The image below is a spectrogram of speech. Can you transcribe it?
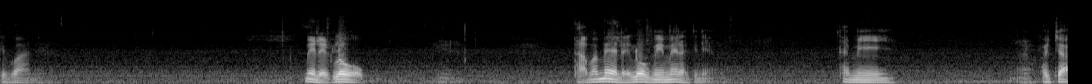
ที่ว่าเนี่ยแม่เหล็กโลก ถามว่าแม่เหล็กโลกมีไหมล่ะทีเนี้ยถ้ามีพระเจ้า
